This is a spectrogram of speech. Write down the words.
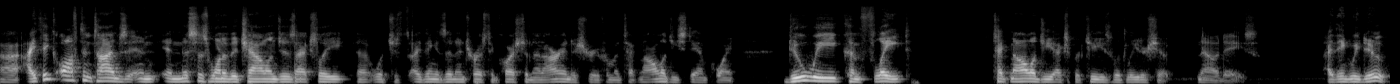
uh, I think oftentimes, and and this is one of the challenges actually, uh, which is, I think is an interesting question in our industry from a technology standpoint. Do we conflate technology expertise with leadership nowadays? I think we do,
